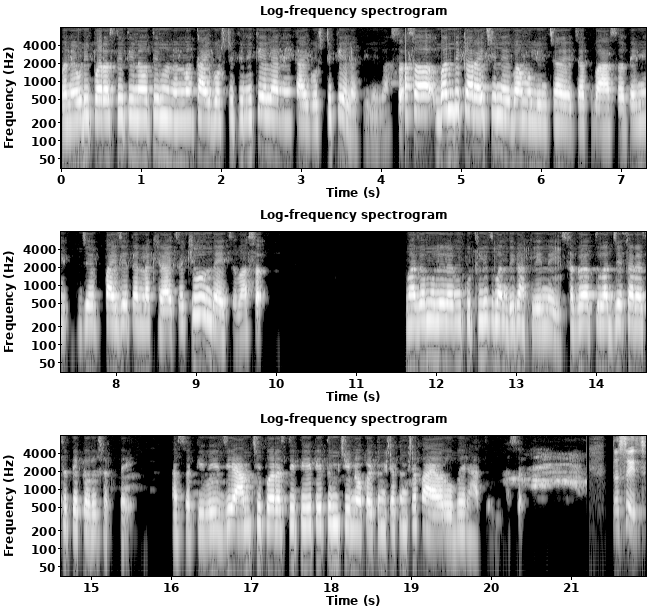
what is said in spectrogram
पण एवढी परिस्थिती नव्हती म्हणून मग काही गोष्टी तिने केल्या नाही काही गोष्टी केल्या तिने. बा. असं असं बंदी करायची नाही बा मुलींच्या याच्यात बा असं त्यांनी जे पाहिजे त्यांना खेळायचं खेळून द्यायचं बा असं. माझ्या मुलीला मी कुठलीच बंदी घातली नाही. सगळं तुला जे करायचं ते करू शकते. असं की जे जी आमची परिस्थिती ते तुमची नको आहे. तुमच्या तुमच्या पायावर उभे राहते. तसेच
